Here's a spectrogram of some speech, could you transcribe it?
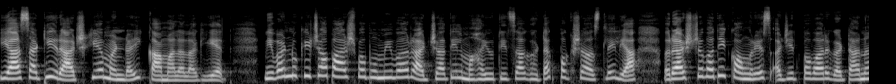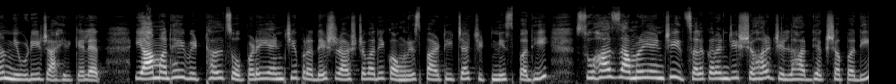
यासाठी राजकीय मंडळी कामाला लागली आहेत. निवडणुकीच्या पार्श्वभूमीवर राज्यातील महायुतीचा घटक पक्ष असलेल्या राष्ट्रवादी काँग्रेस अजित पवार गटानं निवडी जाहीर केल्यात. यामध्ये विठ्ठल चोपडे यांची प्रदेश राष्ट्रवादी काँग्रेस पार्टीच्या चिटणीसपदी सुहास जांभळे यांची इचल इचलकरंजी शहर जिल्हाध्यक्षपदी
